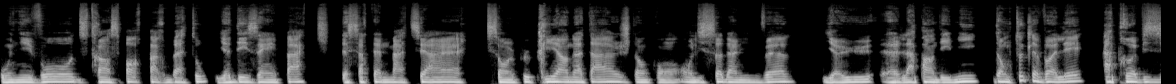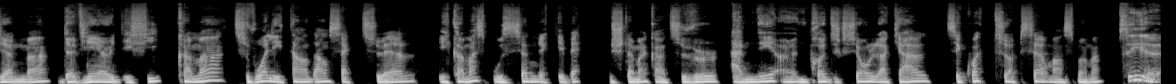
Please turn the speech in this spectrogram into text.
au niveau du transport par bateau, il y a des impacts de certaines matières qui sont un peu pris en otage. Donc, on, lit ça dans les nouvelles. Il y a eu euh, la pandémie. Donc, tout le volet approvisionnement devient un défi. Comment tu vois les tendances actuelles et comment se positionne le Québec justement quand tu veux amener une production locale? C'est quoi que tu observes en ce moment? Tu sais, euh,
